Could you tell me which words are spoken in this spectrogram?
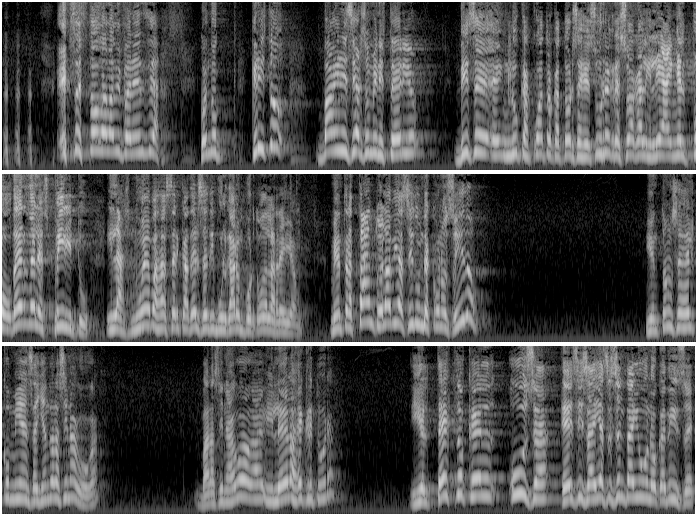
Esa es toda la diferencia. Cuando Cristo va a iniciar su ministerio. Dice en Lucas 4:14, Jesús regresó a Galilea en el poder del Espíritu y las nuevas acerca de él se divulgaron por toda la región. Mientras tanto, él había sido un desconocido. Y entonces él comienza yendo a la sinagoga, va a la sinagoga y lee las escrituras. Y el texto que él usa es Isaías 61 que dice,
